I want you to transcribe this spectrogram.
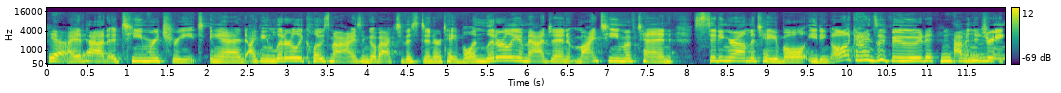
Yeah. I had had a team retreat and I can literally close my eyes and go back to this dinner table and literally imagine my team of 10 sitting around the table, eating all kinds of food, mm-hmm. having a drink.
